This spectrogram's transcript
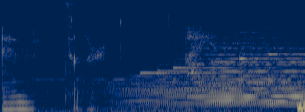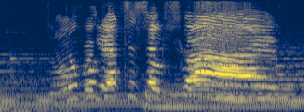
and to learn. Bye. Don't forget to subscribe.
